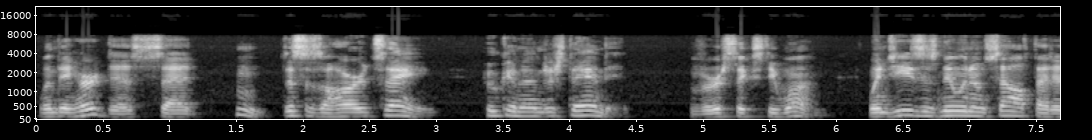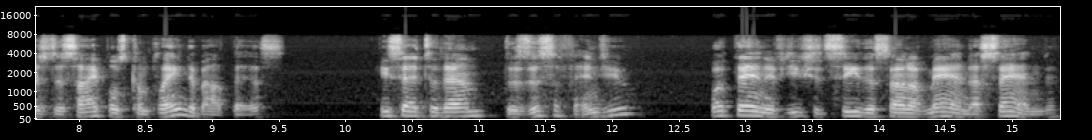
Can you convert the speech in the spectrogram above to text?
when they heard this, said, Hmm, this is a hard saying. Who can understand it? Verse 61. When Jesus knew in himself that his disciples complained about this, he said to them, Does this offend you? What then if you should see the Son of Man ascend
